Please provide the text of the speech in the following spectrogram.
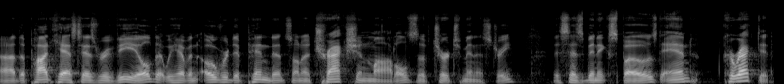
uh, the podcast has revealed that we have an overdependence on attraction models of church ministry. This has been exposed and corrected.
